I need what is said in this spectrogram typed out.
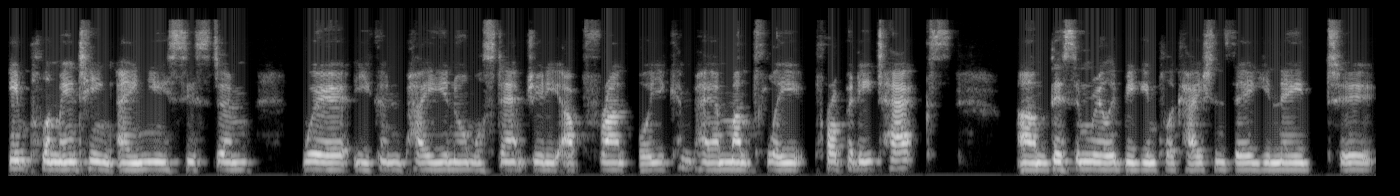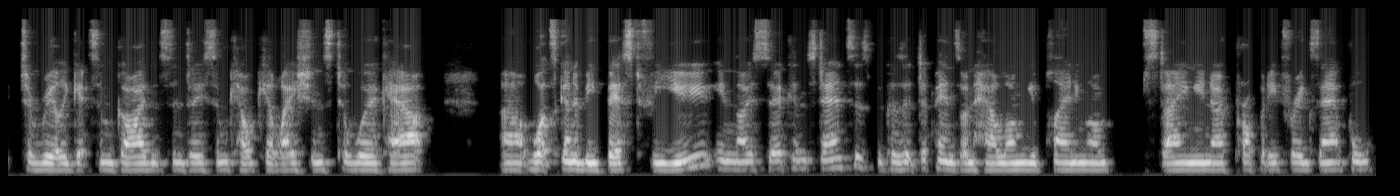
implementing a new system where you can pay your normal stamp duty up front or you can pay a monthly property tax. Um, there's some really big implications there. You need to, to really get some guidance and do some calculations to work out uh, what's going to be best for you in those circumstances because it depends on how long you're planning on staying in a property, for example.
